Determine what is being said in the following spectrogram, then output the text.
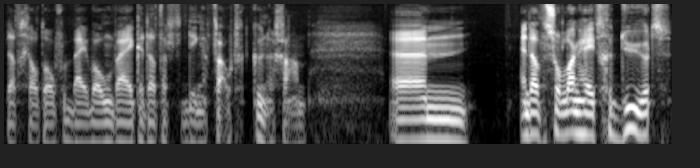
dat geldt over bij woonwijken, dat er dingen fout kunnen gaan. Ehm, en dat het zo lang heeft geduurd,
